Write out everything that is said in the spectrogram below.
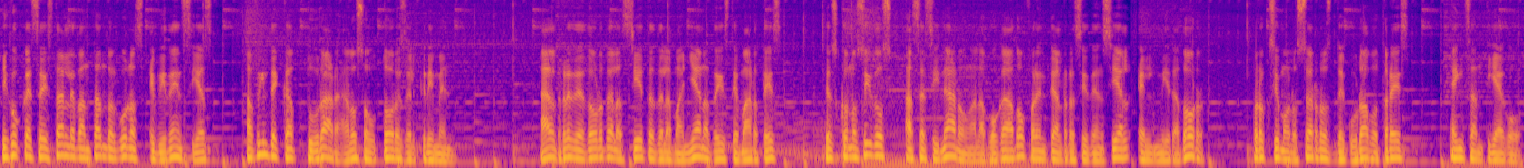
dijo que se están levantando algunas evidencias a fin de capturar a los autores del crimen. Alrededor de las 7 de la mañana de este martes, desconocidos asesinaron al abogado frente al residencial El Mirador, próximo a los cerros de Gurabo 3, en Santiago.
